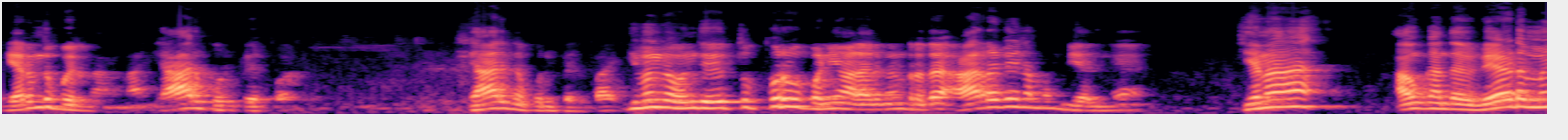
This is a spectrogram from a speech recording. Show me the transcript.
இறந்து போயிருந்தாங்கன்னா யார் பொறுப்பேற்பா? யாருங்க பொறுப்பேற்பா? இவங்க வந்து துப்புரவு பணியாளர்கள்ன்றத அறவே நம்ப முடியாதுங்க. ஏன்னா அவங்க அந்த வேடமே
